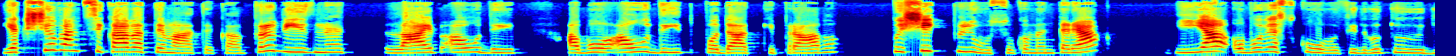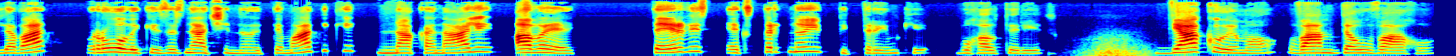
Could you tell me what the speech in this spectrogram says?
якщо вам цікава тематика про бізнес, лайв-аудит або аудит податки право, пишіть плюс у коментарях, і я обов'язково підготую для вас ролики зазначеної тематики на каналі АВС сервіс експертної підтримки бухгалтерів. Дякуємо вам за увагу!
